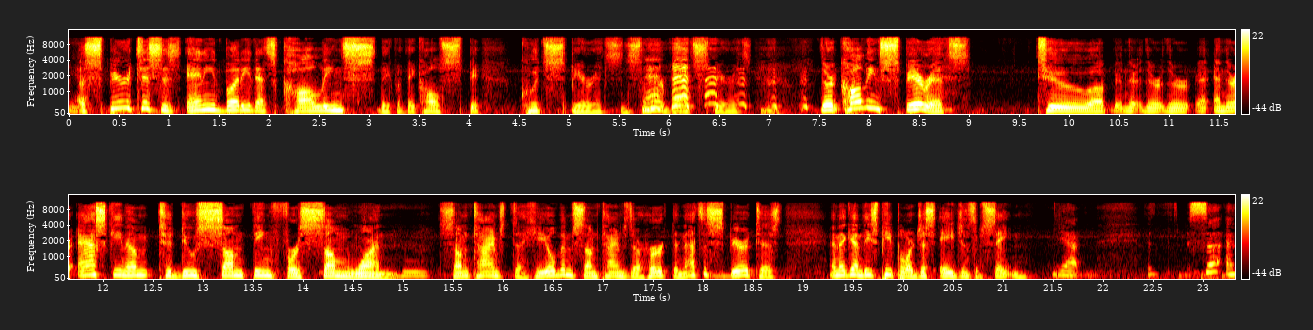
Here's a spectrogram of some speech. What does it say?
Yep. A spiritist is anybody that's calling what they call spi- good spirits and some are bad spirits. They're calling spirits to uh, they're, they're, they're and they're asking them to do something for someone. Sometimes to heal them, sometimes to hurt them. That's a spiritist. And again, these people are just agents of Satan. Yep. So, uh,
